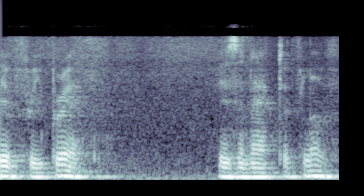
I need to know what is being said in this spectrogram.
Every breath is an act of love.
